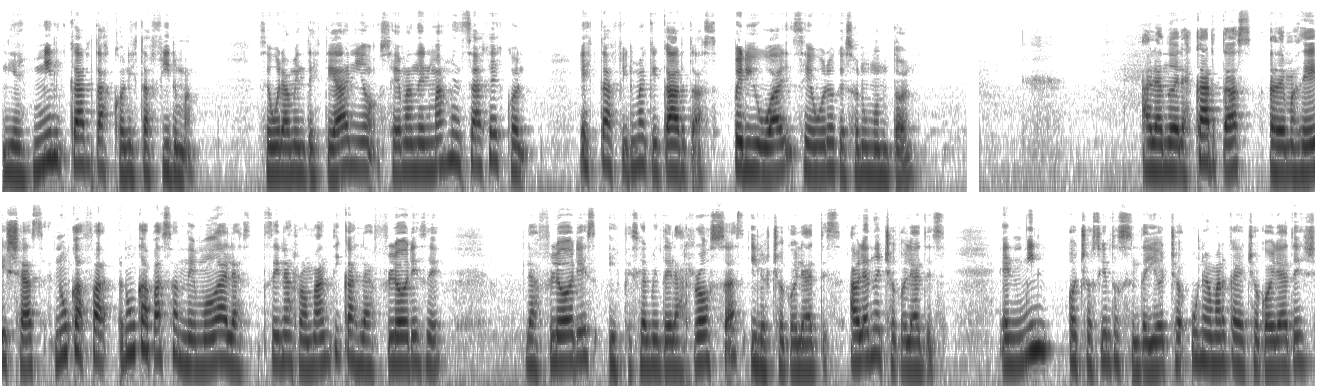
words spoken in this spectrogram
10.000 cartas con esta firma. Seguramente este año se manden más mensajes con esta firma que cartas, pero igual seguro que son un montón. Hablando de las cartas, además de ellas, nunca, nunca pasan de moda las cenas románticas, las flores de las flores y especialmente las rosas y los chocolates. Hablando de chocolates, en 1868 una marca de chocolates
